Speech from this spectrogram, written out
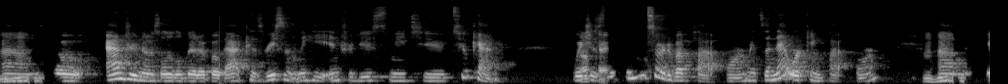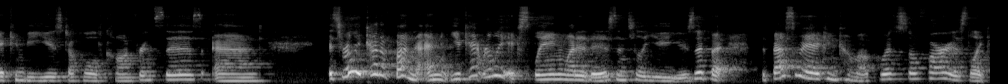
Mm-hmm. Um, so Andrew knows a little bit about that because recently he introduced me to Toucan, which okay. is the same sort of a platform. It's a networking platform. Mm-hmm. Um, it can be used to hold conferences and it's really kind of fun. And you can't really explain what it is until you use it. But the best way I can come up with so far is like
